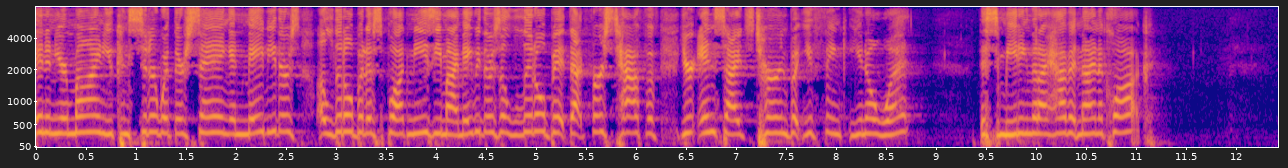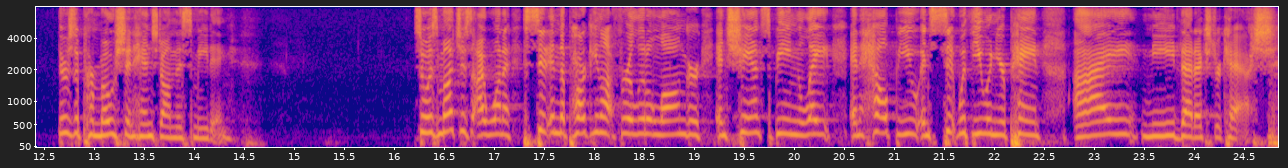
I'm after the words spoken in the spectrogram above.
And in your mind, you consider what they're saying, and maybe there's a little bit of splanchnizomai. Maybe there's a little bit, that first half of your insides turn, but you think, you know what? This meeting that I have at nine o'clock, there's a promotion hinged on this meeting. So, as much as I want to sit in the parking lot for a little longer and chance being late and help you and sit with you in your pain, I need that extra cash.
